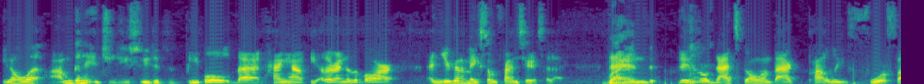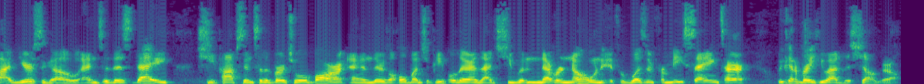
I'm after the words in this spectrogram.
you know what? I'm going to introduce you to the people that hang out at the other end of the bar and you're going to make some friends here today. Right. And, you know, that's going back probably four or five years ago. And to this day, she pops into the virtual bar and there's a whole bunch of people there that she would have never known if it wasn't for me saying to her, we got to break you out of the shell, girl.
